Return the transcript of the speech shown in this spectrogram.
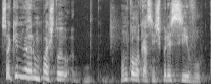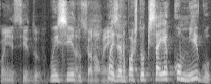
Só que não era um pastor, vamos colocar assim, expressivo, Conhecido, conhecido, nacionalmente. mas era um pastor que saía comigo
